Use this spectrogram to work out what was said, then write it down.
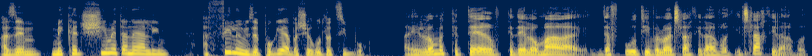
אז הם מקדשים את הנהלים, אפילו אם זה פוגע בשירות לציבור. אני לא מקטר כדי לומר, דפקו אותי ולא הצלחתי לעבוד. הצלחתי לעבוד.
